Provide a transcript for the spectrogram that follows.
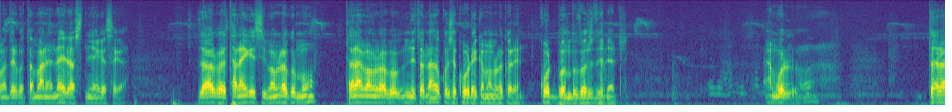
আমাদের কথা মানে নাই, লাশ নিয়ে গেছে গা। যাওয়ার পরে থানায় গেছি, মামলা করব থানায় মামলা নিত না কোসে কোর্টে মামলা করেন। কোর্ট বন্ধ দশ দিনের। আমার তারা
